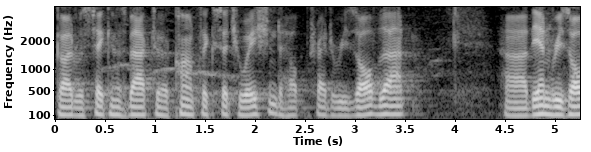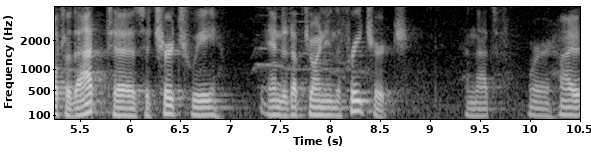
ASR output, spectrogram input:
God was taking us back to a conflict situation to help try to resolve that. Uh, the end result of that, uh, as a church, we ended up joining the Free Church, and that's where high,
